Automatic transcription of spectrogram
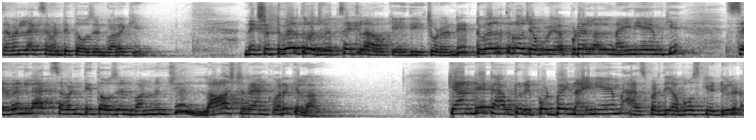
సెవెన్ ల్యాక్స్ సెవెంటీ థౌజండ్ వరకు. నెక్స్ట్ ట్వెల్త్ రోజు వెబ్సైట్లో ఓకే ఇది చూడండి. ట్వెల్త్ రోజు ఎప్పుడు ఎప్పుడు వెళ్ళాలి? నైన్ ఏఎంకి seven lakh seventy thousand one నుంచి లాస్ట్ ర్యాంక్ వరకు వెళ్ళాలి. Candidate have to report by nine AM as per the above scheduled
